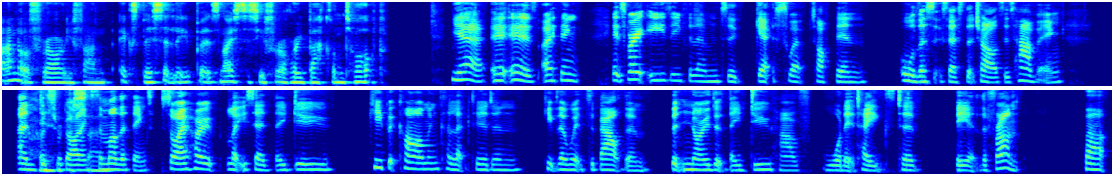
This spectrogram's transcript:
I'm not a Ferrari fan explicitly, but it's nice to see Ferrari back on top. Yeah, it is. I think it's very easy for them to get swept up in all the success that Charles is having and disregarding 100%. some other things. So I hope, like you said, they do keep it calm and collected and keep their wits about them, but know that they do have what it takes to be at the front. But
